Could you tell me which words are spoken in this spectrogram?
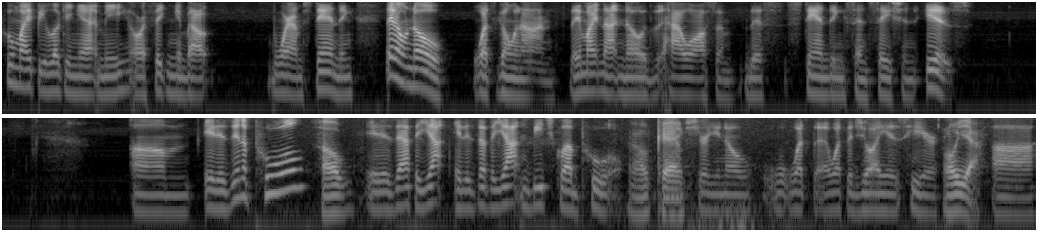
who might be looking at me or thinking about where I'm standing, they don't know what's going on. They might not know how awesome this standing sensation is. Um, it is in a pool. Oh, It is at the yacht. It is at the Yacht and Beach Club pool. okay. I'm sure you know what the what the joy is here. Oh yeah. Uh,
